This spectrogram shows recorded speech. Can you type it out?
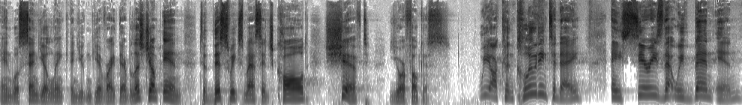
and we'll send you a link and you can give right there. But let's jump in to this week's message called Shift Your Focus. We are concluding today a series that we've been in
